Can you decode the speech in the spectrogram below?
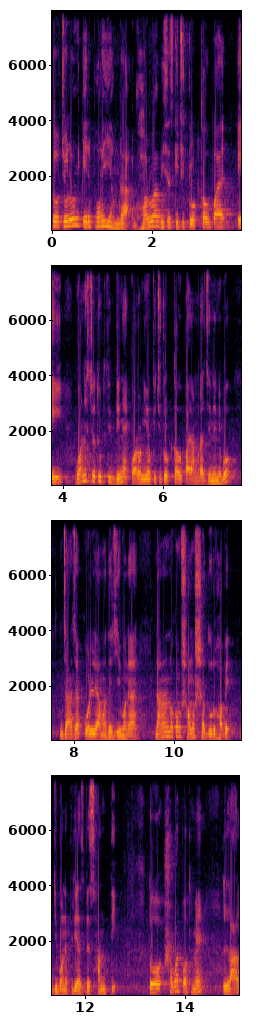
তো চলুন এরপরেই আমরা ঘরোয়া বিশেষ কিছু টোটকা উপায়, এই গণেশ চতুর্থীর দিনে করণীয় কিছু টোটকা উপায় আমরা জেনে নেব। যা যা করলে আমাদের জীবনে নানান রকম সমস্যা দূর হবে, জীবনে ফিরে আসবে শান্তি। তো সবার প্রথমে লাল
